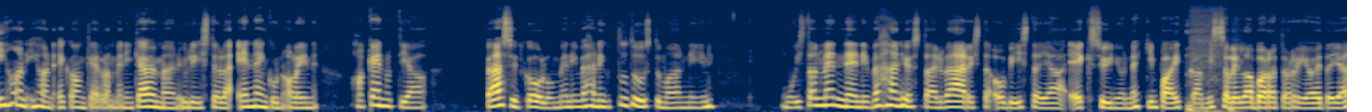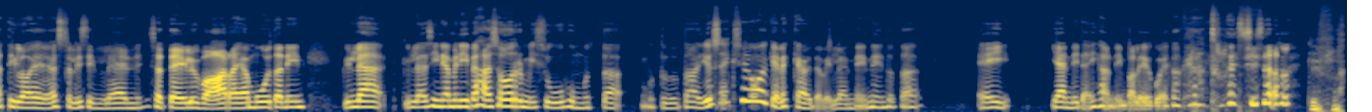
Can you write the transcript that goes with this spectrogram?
ihan ihan ekan kerran menin käymään ylistöllä ennen kuin olin hakenut ja päässyt kouluun, menin vähän niin kuin tutustumaan, niin muistan menneeni vähän jostain vääristä ovista ja eksyin jonnekin paikkaan, missä oli laboratorioita ja tiloja, joissa oli silleen säteilyvaara ja muuta, niin kyllä, kyllä siinä meni vähän sormi suuhun, mutta, mutta tota, jos eksyy oikealle käytäville, niin, niin tota, ei jännitä ihan niin paljon kuin eka kerran tulee sisälle. Kyllä,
